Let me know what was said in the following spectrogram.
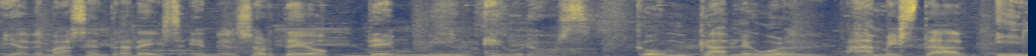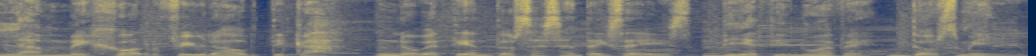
Y además entraréis en el sorteo de 1000 euros. Con Cable World, amistad y la mejor fibra óptica. 966 19 2000.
